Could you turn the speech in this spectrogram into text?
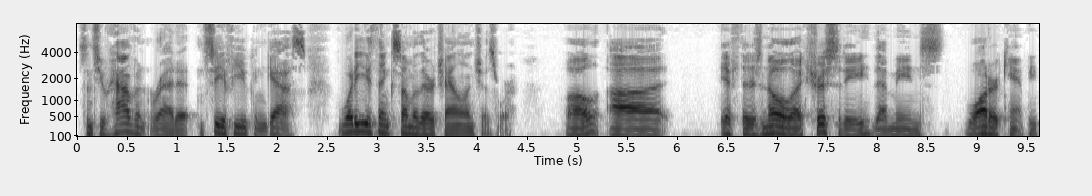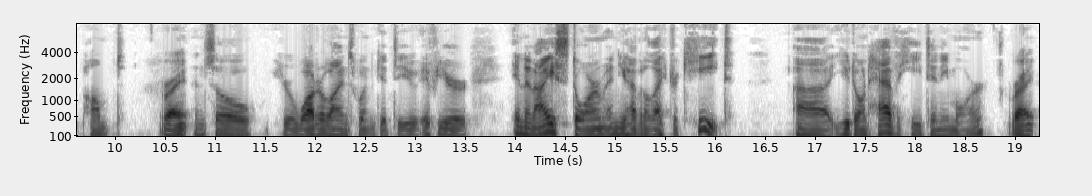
since you haven't read it and see if you can guess. What do you think some of their challenges were? Well, uh, if there's no electricity, that means water can't be pumped. Right. And so your water lines wouldn't get to you. If you're in an ice storm and you have an electric heat, uh, you don't have heat anymore. Right.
